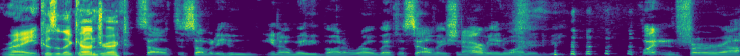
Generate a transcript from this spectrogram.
right. Because of that contract. sell it to somebody who, you know, maybe bought a robe at the Salvation Army and wanted to be Quentin for uh,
